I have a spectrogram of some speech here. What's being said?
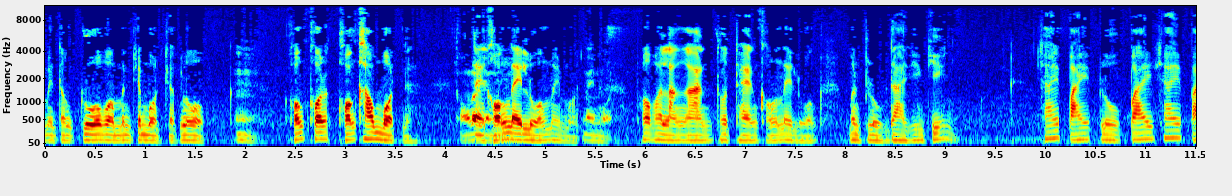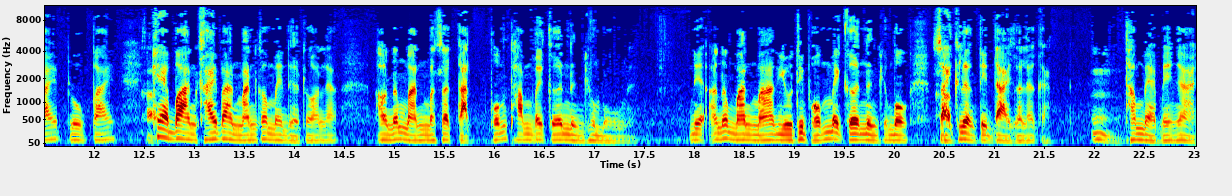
ไม่ต้องกลัวว่ามันจะหมดจากโลกอืม ของของของเขาหมดนะของเราแต่ยังของในหลวงไม่หมด ไม่หมด เพราะพลังงานทดแทนของในหลวงมันปลูกได้จริง ๆ ใช้ไปปลูกไปใช้ไปปลูกไป ครับ แค่บ้านใครบ้านมันก็ไม่เดือดร้อนแล้ว เอาน้ำมันมาสกัด ผมทำไปเกินหนึ่งชั่วโมงเนี่ยเนี่ยเอาน้ำมันมาอยู่ที่ผมไม่เกินหนึ่งชั่วโมง ใส่เครื่องติดได้ก็แล้วกันอืมทำแบบง่าย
